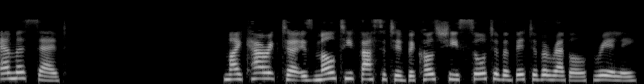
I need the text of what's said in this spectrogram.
Emma said. My character is multifaceted because she's sort of a bit of a rebel, really.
